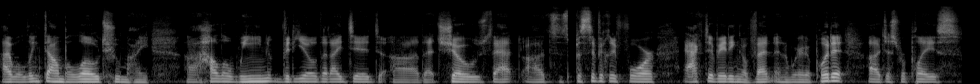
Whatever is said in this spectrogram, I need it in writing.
I will link down below to my uh, Halloween video that I did uh, that shows that uh, specifically for activating event and where to put it. Uh, just replace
